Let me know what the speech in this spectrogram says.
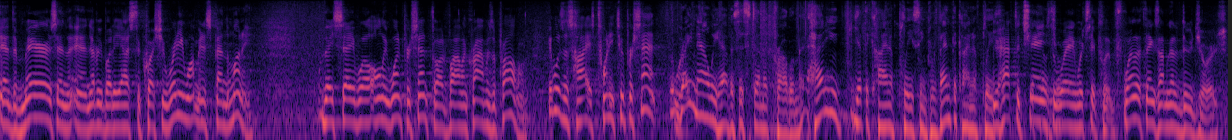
and the mayors and, and everybody asked the question, where do you want me to spend the money? They say, well, only 1% thought violent crime was a problem. It was as high as 22%. Right now, we have a systemic problem. How do you get the kind of policing, prevent the kind of policing? You have to change the way in which they police. One of the things I'm going to do, George,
